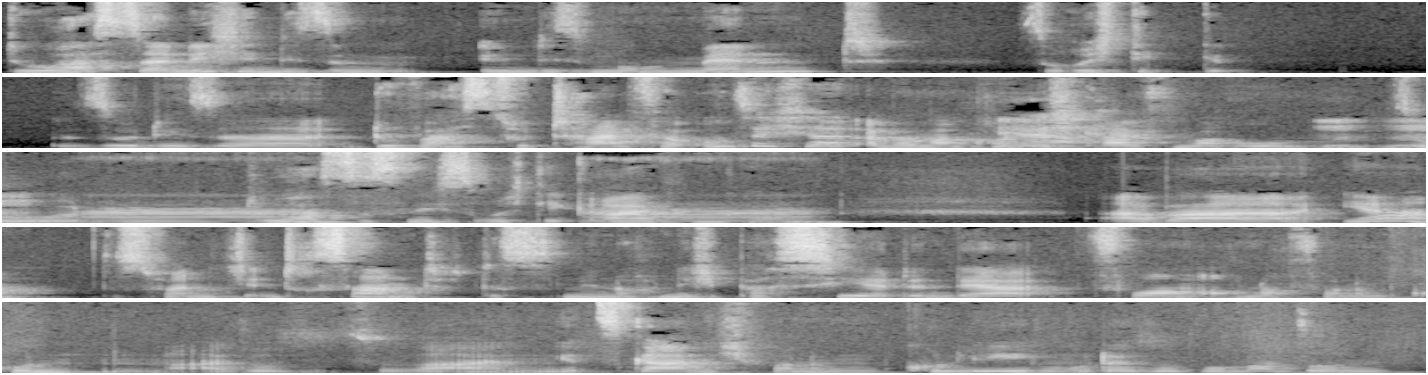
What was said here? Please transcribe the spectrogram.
du hast da nicht in diesem, in diesem Moment so richtig, so diese, du warst total verunsichert, aber man konnte nicht greifen, warum. Mhm. So, du hast es nicht so richtig greifen Mhm. können. Aber ja, das fand ich interessant. Das ist mir noch nicht passiert in der Form auch noch von einem Kunden. Also sozusagen jetzt gar nicht von einem Kollegen oder so, wo man so ein,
